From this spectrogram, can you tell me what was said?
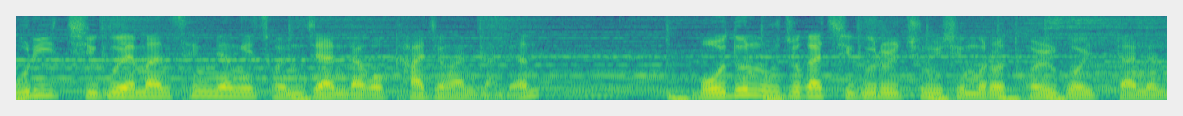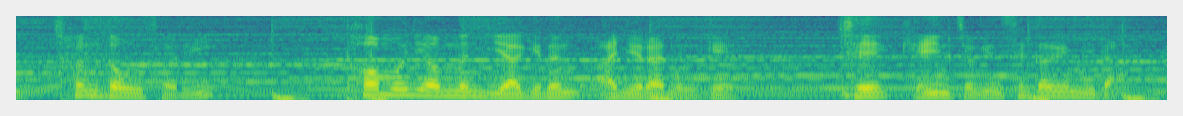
우리 지구에만 생명이 존재한다고 가정한다면 모든 우주가 지구를 중심으로 돌고 있다는 천동설이 터무니없는 이야기는 아니라는 게 제 개인적인 생각입니다.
